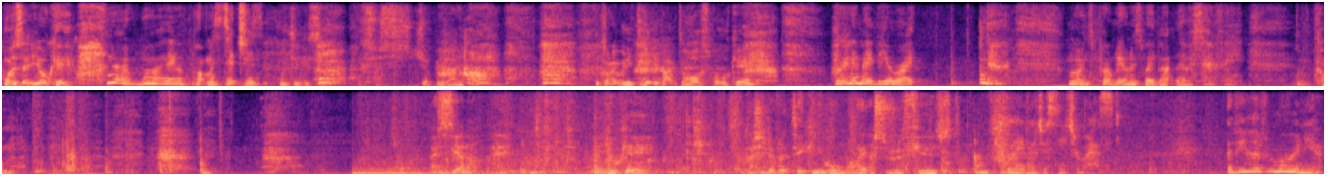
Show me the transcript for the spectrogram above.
What is it? You okay? No, no, I think I've popped my stitches. I'll take a seat. It's a stupid idea. Look, all right, we need to get you back to hospital, okay? Okay, maybe you're right. Warren's probably on his way back there with Sophie. Come on. Hey, Sienna. Hey. Are you okay? Look, I should never have taken you home, all right? I should have refused. I'm fine, I just need to rest. Have you heard from Warren yet?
